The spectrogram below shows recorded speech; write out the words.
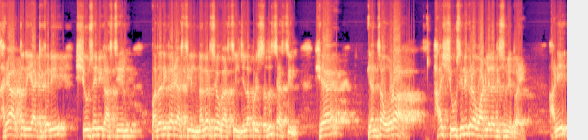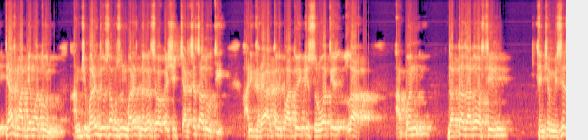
खऱ्या अर्थाने या ठिकाणी शिवसैनिक असतील पदाधिकारी असतील नगरसेवक असतील जिल्हा परिषद सदस्य असतील ह्या यांचा ओढा हा शिवसेनेकडे वाढलेला दिसून येतोय. आणि त्याच माध्यमातून आमची बऱ्याच दिवसापासून बऱ्याच नगरसेवकाशी चर्चा चालू होती. आणि खऱ्या अर्थाने पाहतोय की सुरुवातीला आपण दत्ता जाधव असतील त्यांच्या मिसेस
